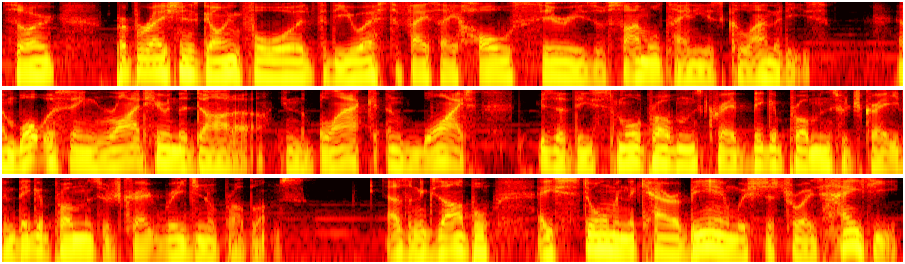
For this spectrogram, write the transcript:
So, preparation is going forward for the US to face a whole series of simultaneous calamities. And what we're seeing right here in the data, in the black and white, is that these small problems create bigger problems, which create even bigger problems, which create regional problems. As an example, a storm in the Caribbean which destroys Haiti,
